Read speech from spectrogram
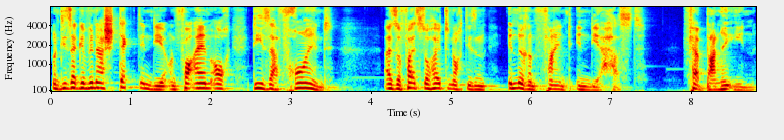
Und dieser Gewinner steckt in dir und vor allem auch dieser Freund. Also falls du heute noch diesen inneren Feind in dir hast, verbanne ihn,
